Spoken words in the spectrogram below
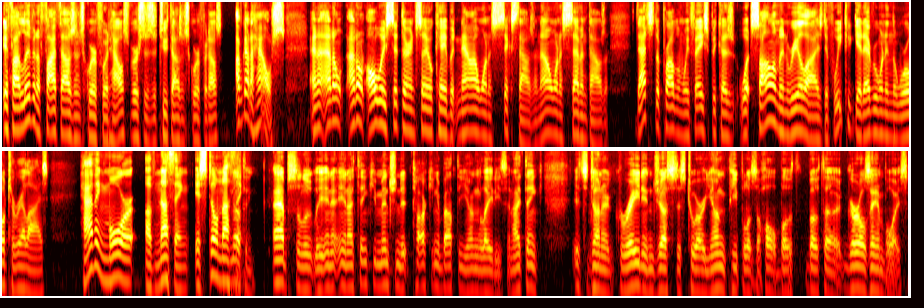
If I live in a 5,000 square foot house versus a 2,000 square foot house, I've got a house. And I don't I don't always sit there and say, "Okay, but now I want a 6,000. Now I want a 7,000." That's the problem we face because what Solomon realized, if we could get everyone in the world to realize having more of nothing is still nothing. Nothing. Absolutely. And, and I think you mentioned it talking about the young ladies. And I think it's done a great injustice to our young people as a whole, both, both uh, girls and boys.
